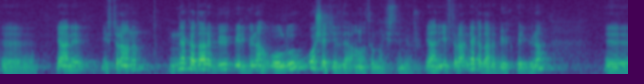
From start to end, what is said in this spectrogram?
E, yani iftiranın ne kadar büyük bir günah olduğu o şekilde anlatılmak isteniyor. Yani iftira ne kadar büyük bir günah? E,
